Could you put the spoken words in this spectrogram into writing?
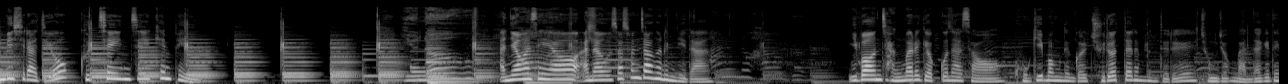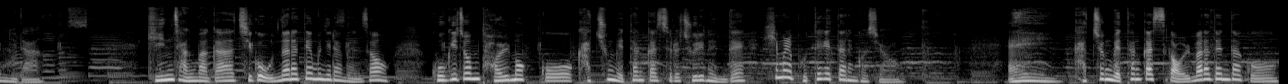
MBC 라디오 Good Change 캠페인 you know, 안녕하세요. 아나운서 손정은입니다. 이번 장마를 겪고 나서 고기 먹는 걸 줄였다는 분들을 종종 만나게 됩니다. 긴 장마가 지구 온난화 때문이라면서 고기 좀 덜 먹고 가축 메탄가스를 줄이는데 힘을 보태겠다는 거죠. 에이, 가축 메탄가스가 얼마나 된다고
